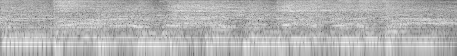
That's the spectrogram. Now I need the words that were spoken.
Cry, cry, cry, cry, cry, cry.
